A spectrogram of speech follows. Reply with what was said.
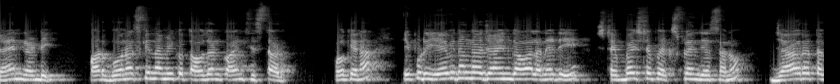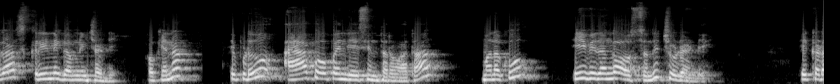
జాయిన్ కండి. వాడు బోనస్ కింద మీకు థౌజండ్ కాయిన్స్ ఇస్తాడు. ఓకేనా? ఇప్పుడు ఏ విధంగా జాయిన్ కావాలనేది స్టెప్ బై స్టెప్ ఎక్స్ప్లెయిన్ చేస్తాను. జాగ్రత్తగా స్క్రీన్ని గమనించండి. ఓకేనా? ఇప్పుడు యాప్ ఓపెన్ చేసిన తర్వాత మనకు ఈ విధంగా వస్తుంది. చూడండి. ఇక్కడ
